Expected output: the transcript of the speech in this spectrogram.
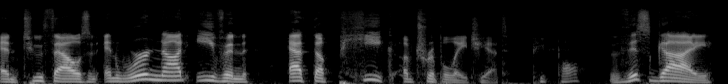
and 2000, and we're not even at the peak of Triple H yet. Peak Paul? This guy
